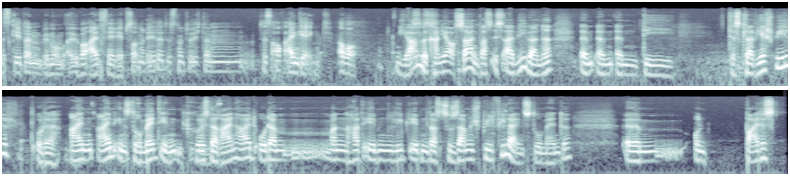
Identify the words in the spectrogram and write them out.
es geht dann, wenn man über einzelne Rebsorten redet, ist natürlich dann das auch eingeengt. Aber ja, man kann ja auch sagen, was ist einem lieber, ne? Ähm, ähm, ähm, die das Klavierspiel oder ein, ein Instrument in größter Reinheit oder man hat eben, liebt eben das Zusammenspiel vieler Instrumente. Ähm, und beides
